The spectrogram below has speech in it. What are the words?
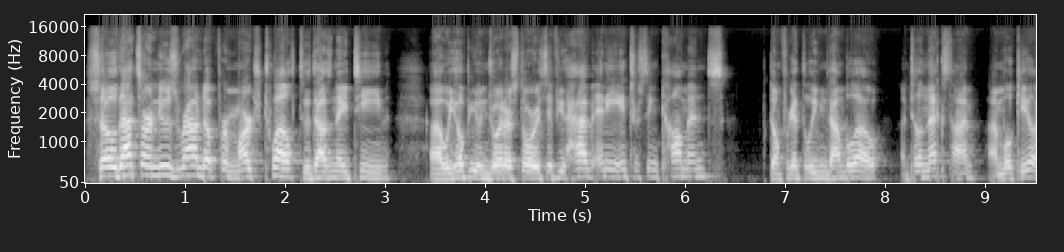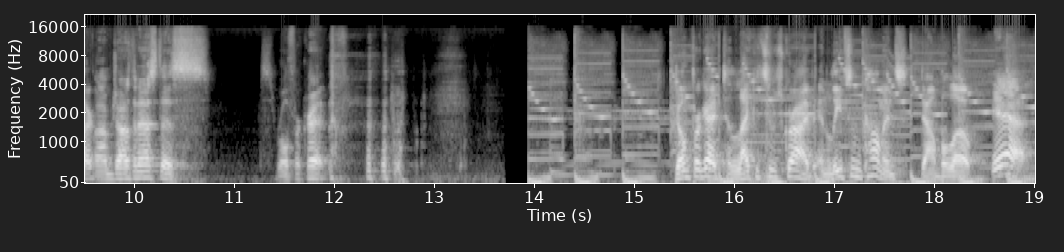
So that's our news roundup for March 12th, 2018. Uh, we hope you enjoyed our stories. If you have any interesting comments, don't forget to leave them down below. Until next time, I'm Will Keeler. I'm Jonathan Estes. Let's roll for crit. Don't forget to like and subscribe and leave some comments down below. yeah.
